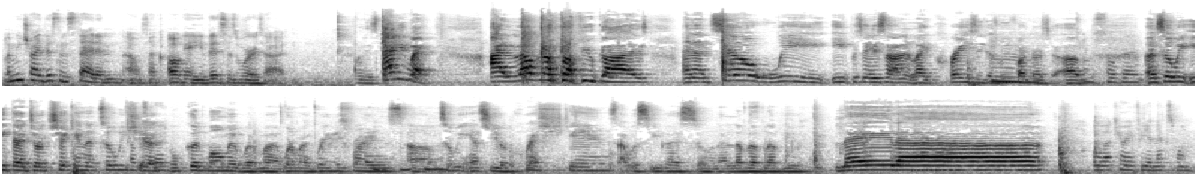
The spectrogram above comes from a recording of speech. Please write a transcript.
let me try this instead. And I was like, okay, this is where it's at. Anyway, I love, love, love you guys. And until we eat potato salad like crazy, because we fucked our shit up. So good. Until we eat that jerk chicken, until we share good. a good moment with my one of my greatest friends, um, until we answer your questions. I will see you guys soon. I love, love, love you. Later. Oh, I can't wait for your next one.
